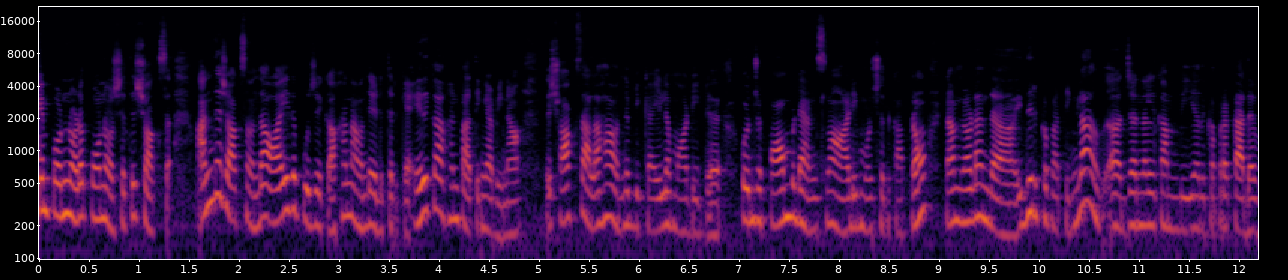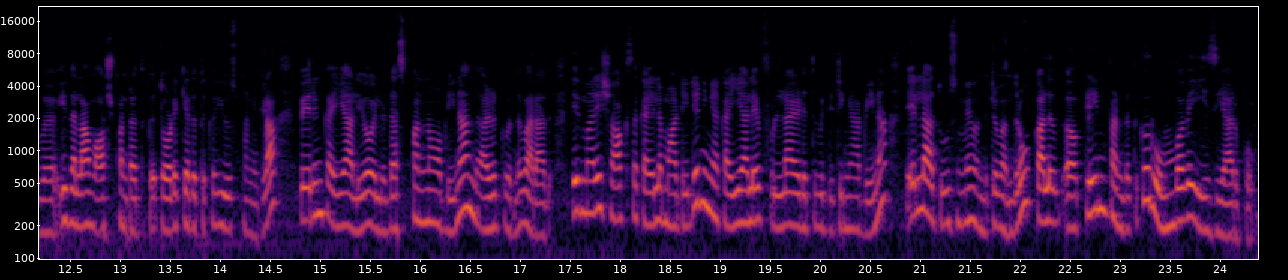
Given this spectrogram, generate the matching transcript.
என் பொண்ணோட போன வருஷத்து ஷாக்ஸ் அந்த ஷாக்ஸ் வந்து ஆயுத பூஜைக்காக நான் வந்து எடுத்திருக்கேன். எதுக்காகன்னு பார்த்தீங்க அப்படின்னா இந்த ஷாக்ஸ் அழகாக வந்து இப்படி கையில் மாட்டிட்டு கொஞ்சம் பாம்பு டான்ஸ்லாம் ஆடி முடிச்சதுக்கப்புறம் நம்மளோட அந்த இது இருக்குது பார்த்தீங்களா ஜன்னல் கம்பி அதுக்கப்புறம் கதவு இதெல்லாம் வாஷ் பண்ணுறதுக்கு துடைக்கிறதுக்கு யூஸ் பண்ணிக்கலாம். வெறும் கையாலேயோ இல்லை டஸ்ட் பண்ணோம் அப்படின்னா அந்த அழுக்கு வந்து வராது. இது மாதிரி ஷாக்ஸை கையில் மாட்டிட்டு நீங்கள் கையாலே ஃபுல்லாக எடுத்து விட்டுட்டீங்க அப்படின்னா எல்லா தூசுமே வந்துட்டு வந்துடும் கழு க்ளீன் பண்ணுறதுக்கு ரொம்பவே ஈஸியாக இருக்கும்.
